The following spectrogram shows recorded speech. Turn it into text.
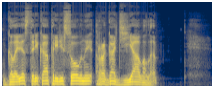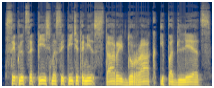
К голове старика пририсованы рога дьявола. Сыплются письма с эпитетами «старый дурак» и «подлец».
